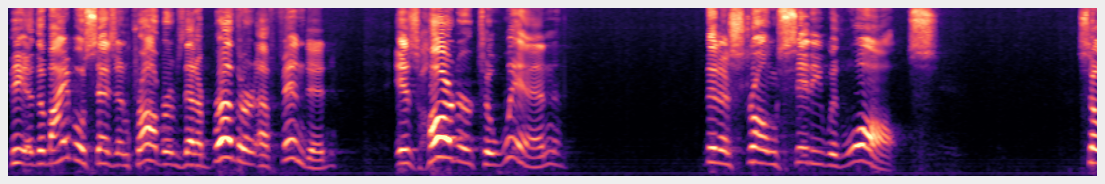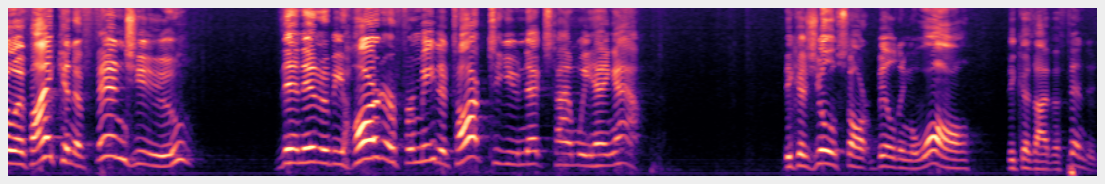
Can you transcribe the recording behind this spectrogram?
The, the Bible says in Proverbs that a brother offended is harder to win than a strong city with walls. So if I can offend you, then it'll be harder for me to talk to you next time we hang out. Because you'll start building a wall because I've offended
